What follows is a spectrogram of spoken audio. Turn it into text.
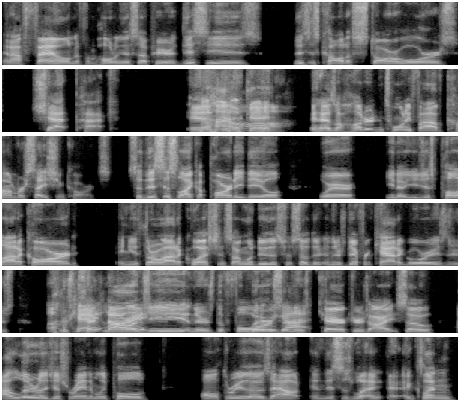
and I found if I'm holding this up here, this is this is called a Star Wars chat pack, and it, Okay. Ah, it has 125 conversation cards. So this is like a party deal where you know you just pull out a card and you throw out a question. So I'm going to do this for so there, and there's different categories. There's there's okay. all right. technology and there's the What do we force and there's characters. All right, so I literally just randomly pulled all three of those out, and this is what and, Clinton.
